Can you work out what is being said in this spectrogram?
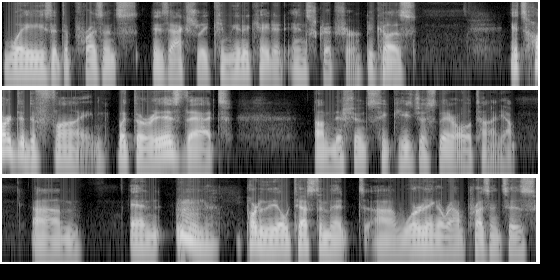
ways that the presence is actually communicated in Scripture, because it's hard to define, but there is that omniscience. He, he's just there all the time. Yep. Um, and part of the Old Testament uh, wording around presence is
